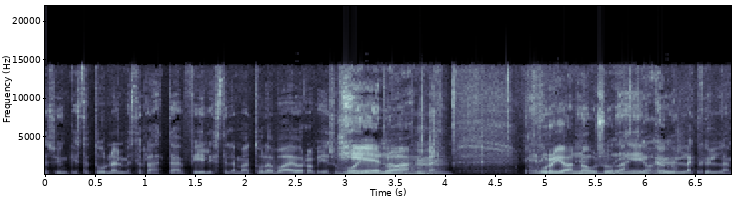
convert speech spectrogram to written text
synkistä tunnelmista lähtee fiilistelemään tulevaa Euroviisun Hienoa. Mm. Hurjaan nousuun niin, lähti ohjelma. Kyllä, kyllä.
